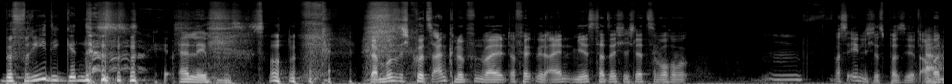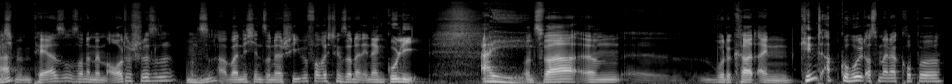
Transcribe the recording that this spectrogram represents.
befriedigendes Erlebnis. da muss ich kurz anknüpfen, weil da fällt mir ein, mir ist tatsächlich letzte Woche hm, was ähnliches passiert. Aber Aha. nicht mit dem Perso, sondern mit dem Autoschlüssel. Mhm. Und, aber nicht in so einer Schiebevorrichtung, sondern in einem Gully. Ei. Und zwar ähm, äh, wurde gerade ein Kind abgeholt aus meiner Gruppe.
